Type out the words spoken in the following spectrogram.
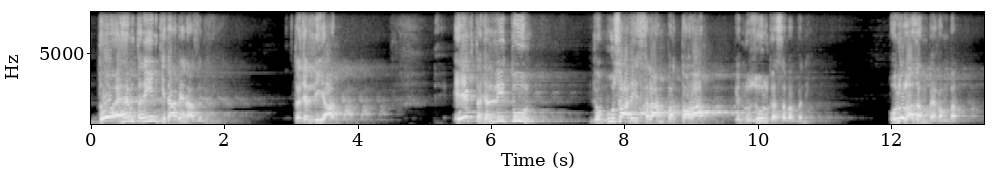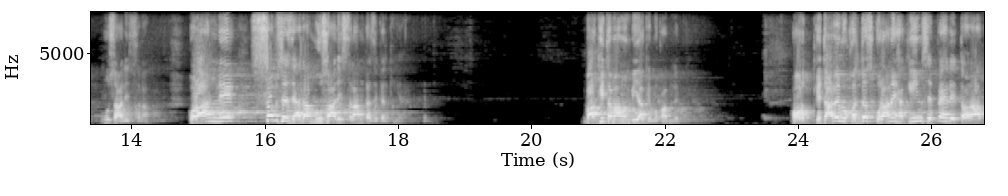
دو اہم ترین کتابیں نازل ہوئی ہیں۔ تجلیات۔ ایک تجلی تور جو موسا علیہ السلام پر تورات کے نزول کا سبب بنی۔ اول العظم پیغمبر موسا علیہ السلام۔ قرآن نے سب سے زیادہ موسا علیہ السلام کا ذکر کیا ہے۔ باقی تمام انبیاء کے مقابلے میں اور کتاب مقدس قرآن حکیم سے پہلے تورات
